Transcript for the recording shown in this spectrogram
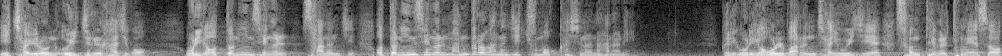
이 자유로운 의지를 가지고 우리가 어떤 인생을 사는지, 어떤 인생을 만들어가는지 주목하시는 하나님. 그리고 우리가 올바른 자유의지의 선택을 통해서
